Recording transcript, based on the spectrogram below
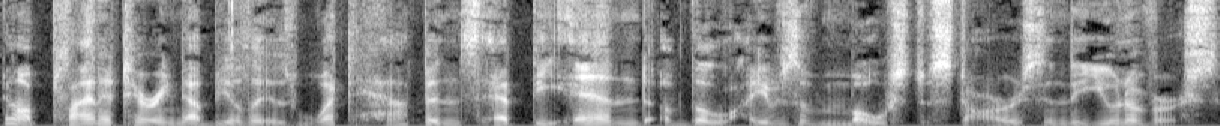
Now a planetary nebula is what happens at the end of the lives of most stars in the universe.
